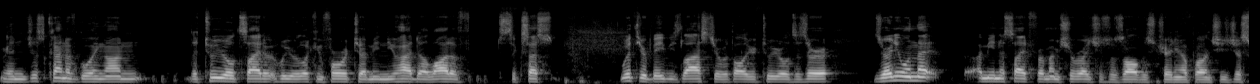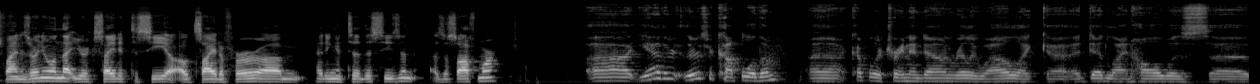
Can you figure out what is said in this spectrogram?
And just kind of going on the two-year-old side of it who you're looking forward to i mean you had a lot of success with your babies last year with all your two-year-olds. Is there is there anyone that I mean, aside from I'm sure Righteous Resolve is training up well and she's just fine. Is there anyone that you're excited to see outside of her um, heading into this season as a sophomore? Uh, yeah, there, there's a couple of them. Uh, a couple are training down really well. Like uh, Deadline Hall was, uh,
